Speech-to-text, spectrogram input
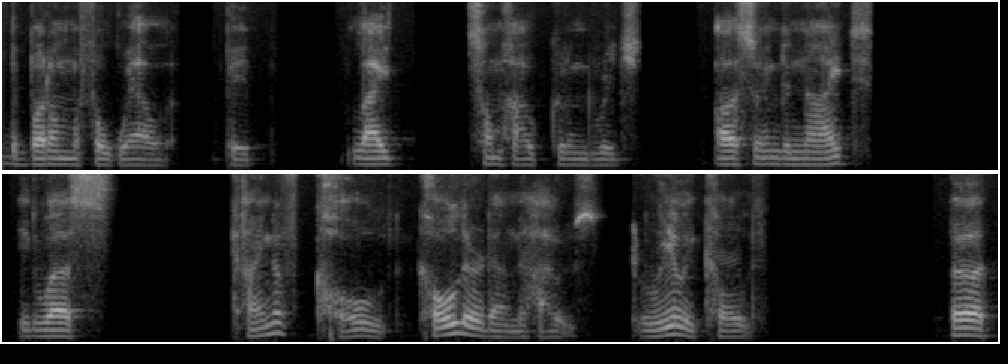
the bottom of a well pit. Light somehow couldn't reach. Also in the night, it was kind of cold, colder than the house, really cold. But,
